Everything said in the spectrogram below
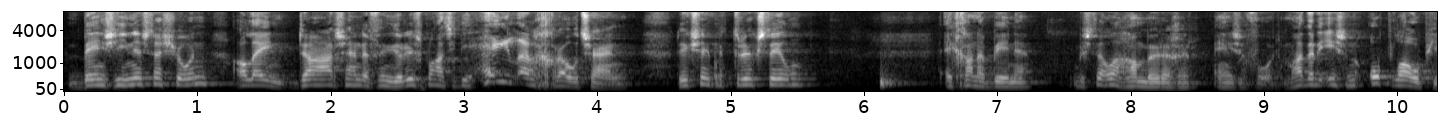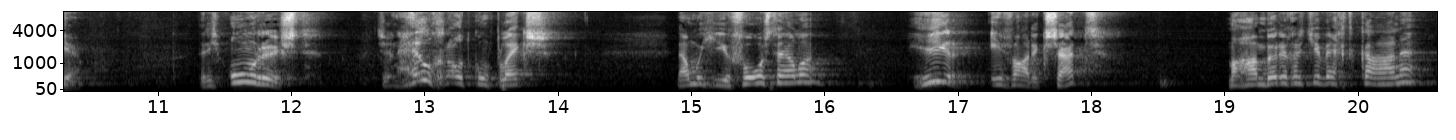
benzinestation. Alleen daar zijn er van die rustplaatsen die heel erg groot zijn. Dus ik zet mijn truck stil. Ik ga naar binnen. Bestel een hamburger enzovoort. Maar er is een oploopje. Er is onrust. Het is een heel groot complex. Nou moet je je voorstellen. Hier is waar ik zat. Mijn hamburgertje weg te kanen.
